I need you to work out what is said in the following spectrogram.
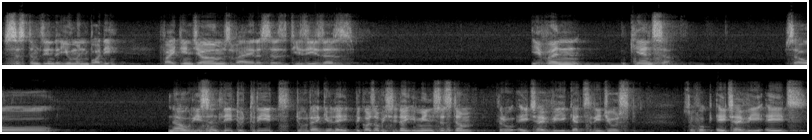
systems in the human body, fighting germs, viruses, diseases, even cancer so now recently to treat, to regulate, because obviously the immune system through HIV gets reduced. So for HIV, AIDS,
